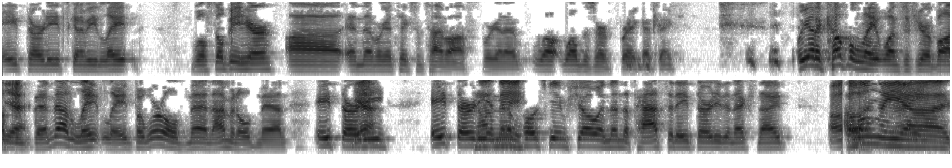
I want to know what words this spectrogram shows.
eight thirty. It's going to be late. We'll still be here, uh, and then we're going to take some time off. We're going to well well deserved break, I think. we got a couple late ones if you're a Boston Yeah. fan. Not late, late, but we're old men. I'm an old man. Eight thirty. Eight thirty, Not and then a post game show, and then the Pats at eight thirty the next night. Oh, I'm only right. uh,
